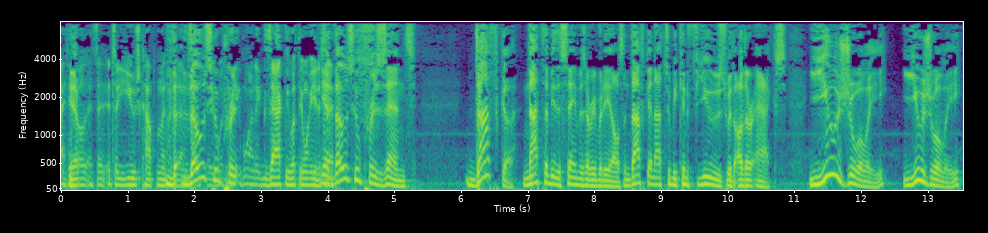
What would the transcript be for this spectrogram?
I think You know, it's a it's a huge compliment. Those They- who pre- want exactly what they want you to yeah, say. those who present Dafka not to be the same as everybody else, and Dafka not to be confused with other acts, usually, usually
